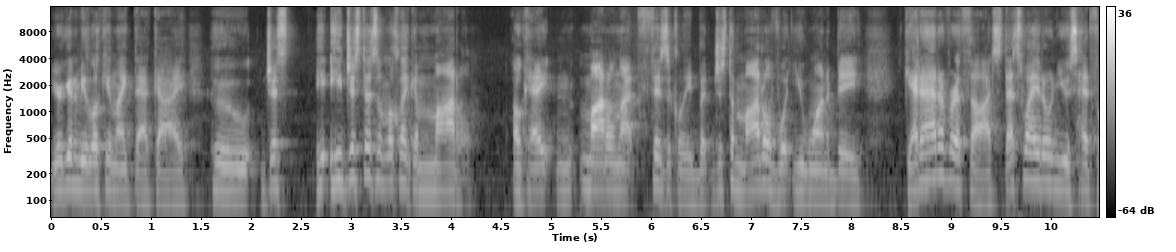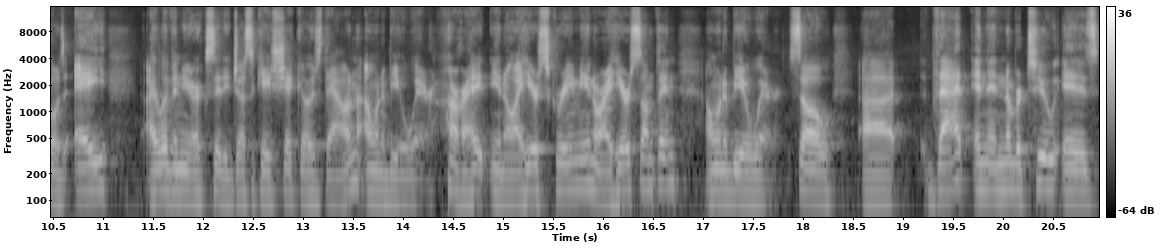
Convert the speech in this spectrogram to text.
you're going to be looking like that guy who just he just doesn't look like a model okay? Model not physically, but just a model of what you want to be. Get out of our thoughts. That's why I don't use headphones. A, I live in New York City just in case shit goes down. I want to be aware. All right. You know, I hear screaming or I hear something. I want to be aware. So uh, that. And then number two is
